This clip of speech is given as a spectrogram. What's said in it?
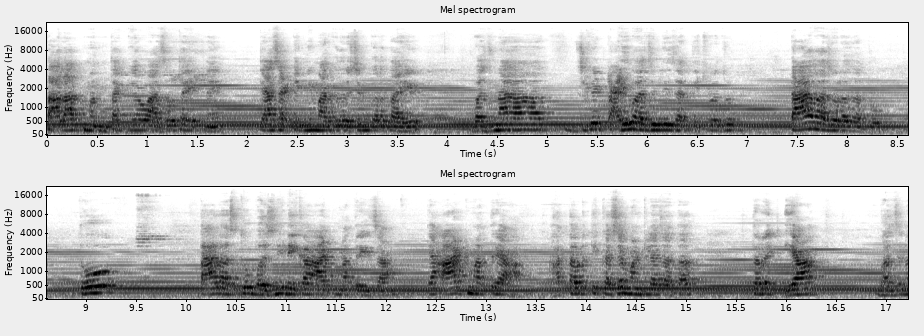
तालात म्हणता किंवा वाजवता येत नाही त्यासाठी मी मार्गदर्शन करत आहे. वजना जी काही टाळी वाजवली जाते किंवा जो टाळ वाजवला जातो तो ताल असतो भजनी डेका आठ मात्रेचा. त्या आठ मात्र्या हातावरती कशा म्हटल्या जातात तर या भजन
